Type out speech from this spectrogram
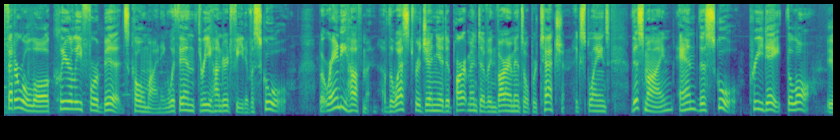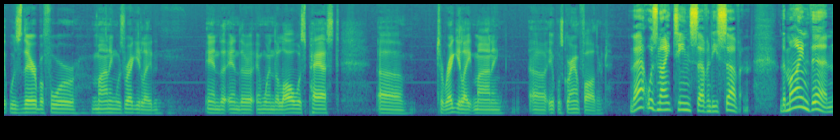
Federal law clearly forbids coal mining within 300 feet of a school. But Randy Huffman of the West Virginia Department of Environmental Protection explains this mine and this school predate the law. It was there before mining was regulated, and the, and the and when the law was passed uh, to regulate mining, uh, it was grandfathered. That was 1977. The mine then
